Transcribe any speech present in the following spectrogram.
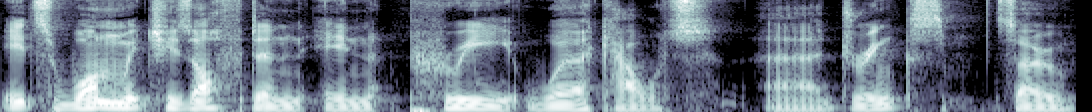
It's one which is often in pre workout uh, drinks. So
